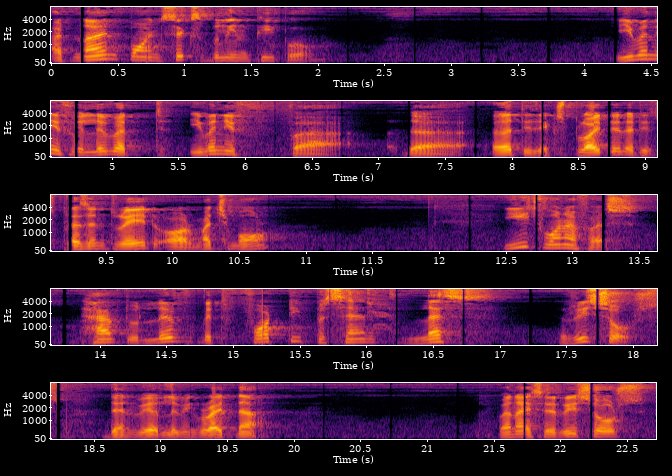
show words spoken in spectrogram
At 9.6 billion people, even if we live at… even if uh, the earth is exploited at its present rate or much more, each one of us have to live with forty percent less resource than we are living right now. When I say resource,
